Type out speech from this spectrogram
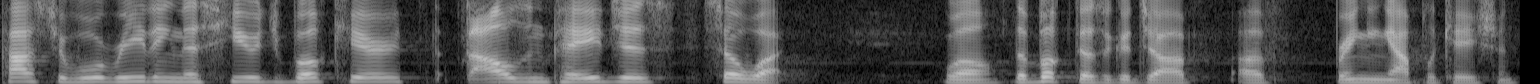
Pastor, we're reading this huge book here, thousand pages. So what? Well, the book does a good job of bringing application,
